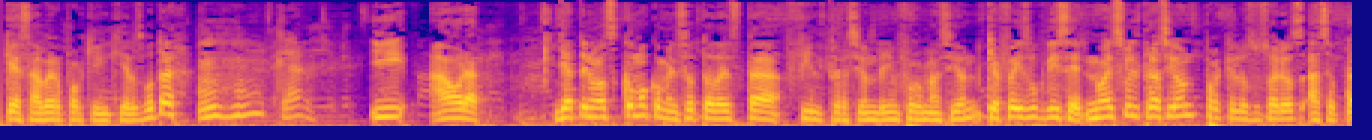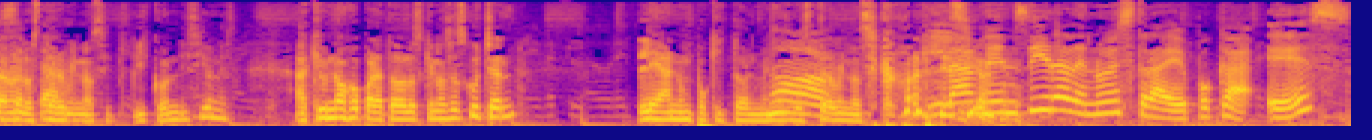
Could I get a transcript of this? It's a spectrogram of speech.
que saber por quién quieres votar. claro. Y ahora, ya tenemos cómo comenzó toda esta filtración de información, que Facebook dice, no es filtración porque los usuarios aceptaron, los términos y, condiciones. Aquí un ojo para todos los que nos escuchan, lean un poquito al menos los términos y condiciones. La mentira de nuestra época es,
